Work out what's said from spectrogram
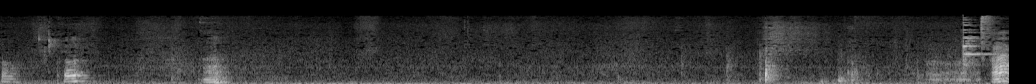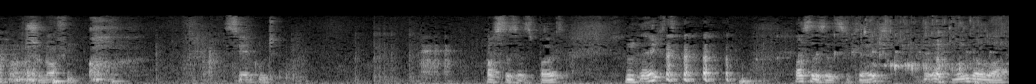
Oh, cool. ah. Ah, schon offen. Sehr gut. Hast du das jetzt bald? Echt? Hast du das jetzt gleich? Ja, wunderbar.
